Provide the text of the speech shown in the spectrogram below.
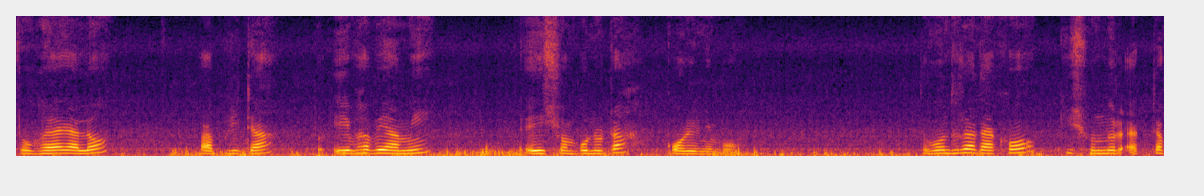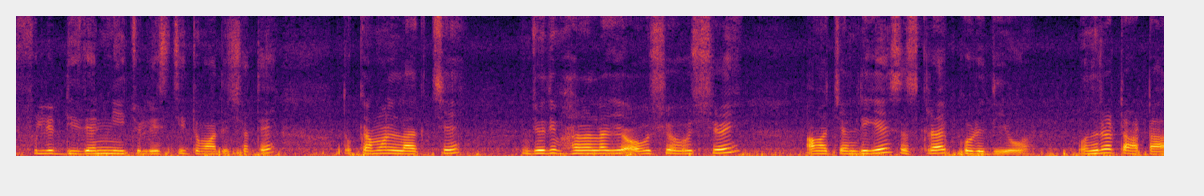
তো হয়ে গেল। পাপড়িটা, তো এভাবে আমি এই সম্পূর্ণটা করে নেব। তো বন্ধুরা দেখো কি সুন্দর একটা ফুলের ডিজাইন নিয়ে চলে এসেছি তোমাদের সাথে। তো কেমন লাগছে? যদি ভালো লাগে অবশ্যই অবশ্যই আমার চ্যানেলটিকে সাবস্ক্রাইব করে দিও। বন্ধুরা, টাটা।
